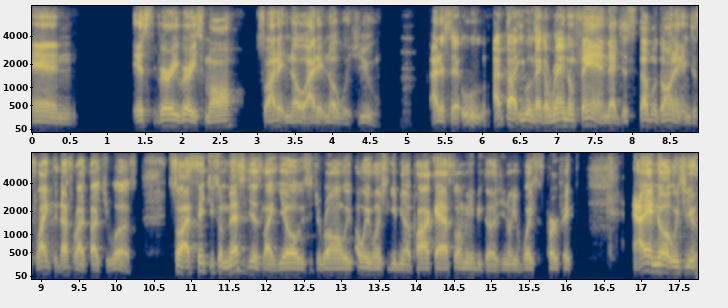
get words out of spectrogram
and it's very very small. So I didn't know. I didn't know it was you. I just said, "Ooh, I thought you was like a random fan that just stumbled on it and just liked it." That's what I thought you was. So I sent you some messages like, "Yo, this is Jarone. We, we want you to give me a podcast on me because you know your voice is perfect." And I didn't know it was you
